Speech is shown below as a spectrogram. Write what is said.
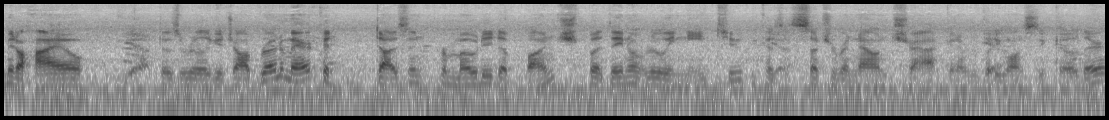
Mid Ohio Yeah. does a really good job. Road America doesn't promote it a bunch, but they don't really need to because Yeah. it's such a renowned track and everybody Yeah. wants to go there.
